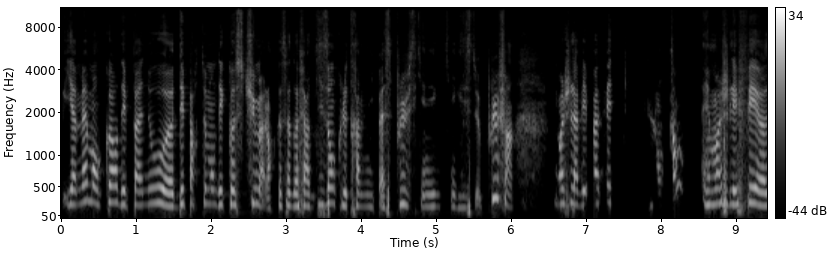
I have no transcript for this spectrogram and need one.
il y a même encore des panneaux euh, département des costumes alors que ça doit faire dix ans que le tram n'y passe plus, ce qui n'existe plus. Enfin, moi je l'avais pas fait depuis longtemps. Et moi, je l'ai fait euh,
